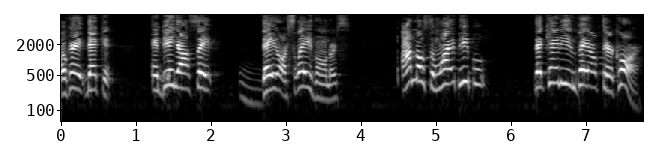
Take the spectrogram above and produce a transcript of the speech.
okay? That can, and then y'all say they are slave owners. I know some white people that can't even pay off their car.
